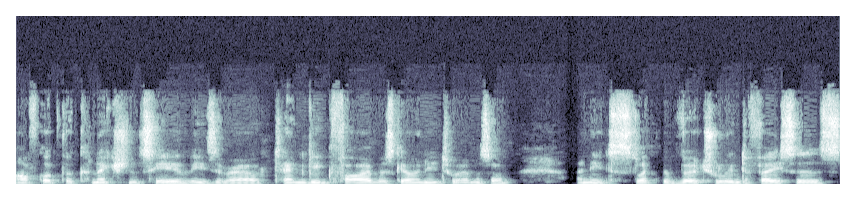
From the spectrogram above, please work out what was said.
I've got the connections here. These are our 10 gig fibers going into Amazon. I need to select the virtual interfaces.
